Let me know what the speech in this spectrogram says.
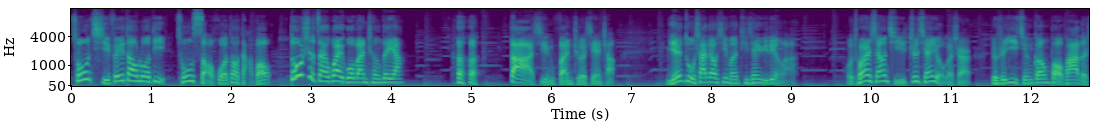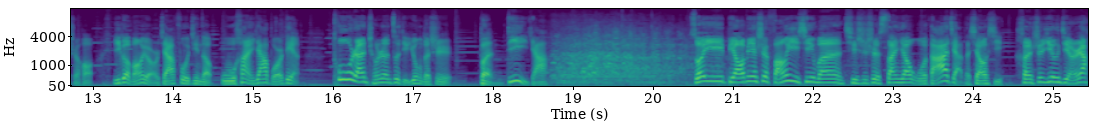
从起飞到落地，从扫货到打包，都是在外国完成的呀！呵呵，大型翻车现场，年度沙雕新闻提前预定了啊！我突然想起之前有个事儿，就是疫情刚爆发的时候，一个网友家附近的武汉鸭脖店突然承认自己用的是本地鸭，所以表面是防疫新闻，其实是三幺五打假的消息，很是应景呀。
